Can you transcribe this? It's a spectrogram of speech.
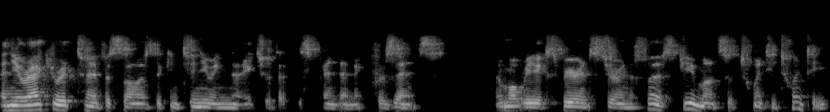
And you're accurate to emphasise the continuing nature that this pandemic presents and what we experienced during the first few months of 2020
